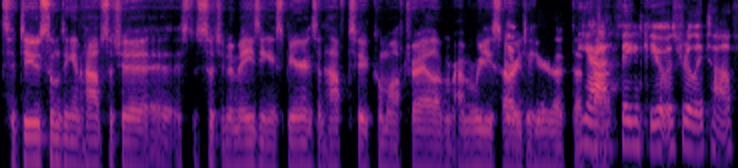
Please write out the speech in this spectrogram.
to do something and have such a such an amazing experience and have to come off trail i'm, I'm really sorry to hear that, that yeah that. thank you. It was really tough.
